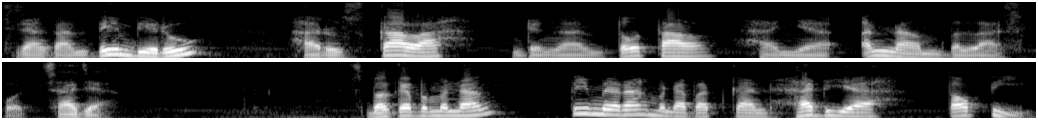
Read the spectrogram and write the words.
sedangkan tim biru harus kalah dengan total hanya 16 vote saja. Sebagai pemenang, tim merah mendapatkan hadiah topi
